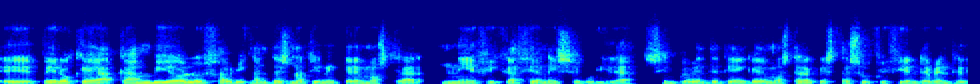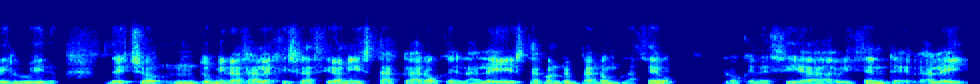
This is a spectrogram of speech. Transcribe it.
eh, pero que a cambio los fabricantes no tienen que demostrar ni eficacia ni seguridad, simplemente tienen que demostrar que está suficientemente diluido. De hecho, mm, tú miras la legislación y está claro que la ley está contemplando un placebo, lo que decía Vicente, la ley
